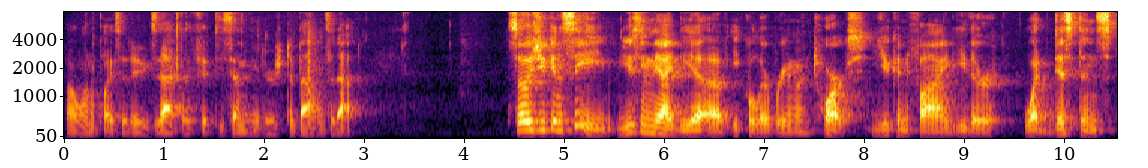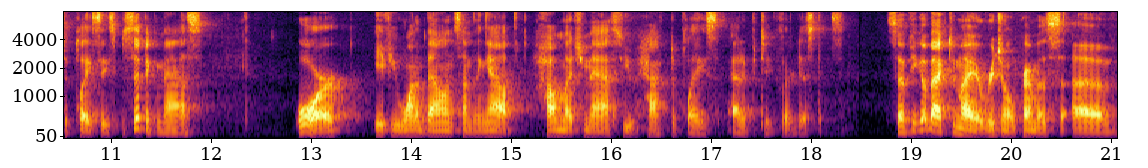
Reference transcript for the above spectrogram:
I want to place it at exactly 50 centimeters to balance it out. So as you can see, using the idea of equilibrium and torques, you can find either what distance to place a specific mass, or if you want to balance something out, how much mass you have to place at a particular distance. So if you go back to my original premise of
